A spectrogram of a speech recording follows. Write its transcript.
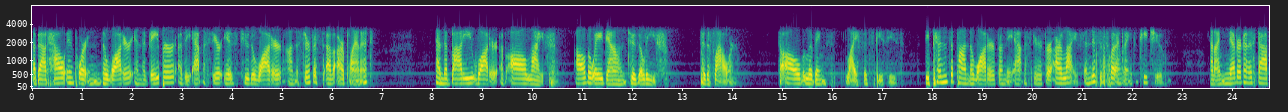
about how important the water and the vapor of the atmosphere is to the water on the surface of our planet and the body water of all life, all the way down to the leaf to the flower, to all living life of species, depends upon the water from the atmosphere for our life. And this is what I'm going to teach you. And I'm never going to stop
